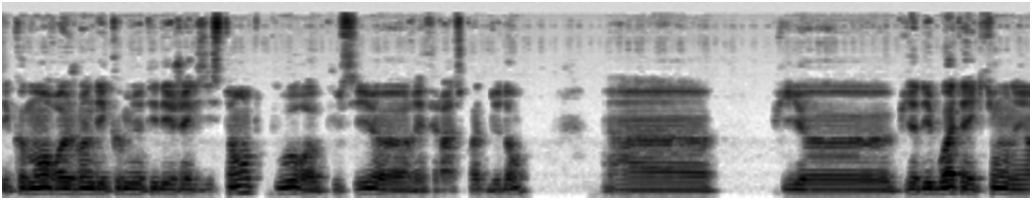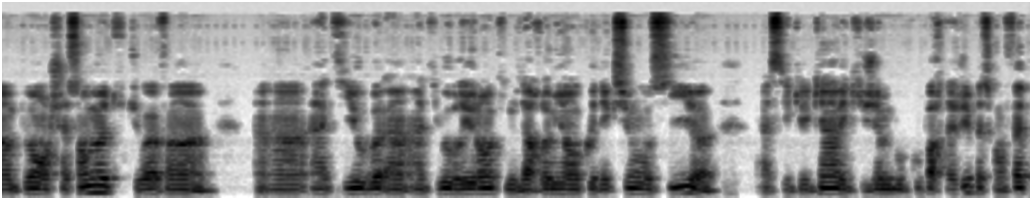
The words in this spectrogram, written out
C'est comment rejoindre des communautés déjà existantes pour euh, pousser euh, Referral Squad dedans. Euh, puis puis il y a des boîtes avec qui on est un peu en chasse en meute, tu vois. Enfin, un, Thibaut, un, Brioulant qui nous a remis en connexion aussi. c'est quelqu'un avec qui j'aime beaucoup partager parce qu'en fait,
